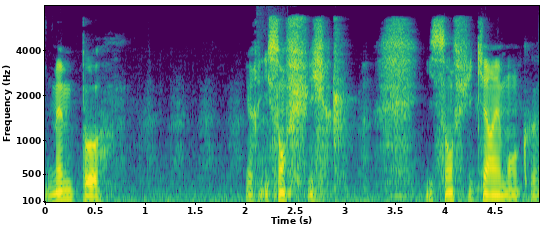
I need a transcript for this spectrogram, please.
Même pas. Il s'enfuit. Il s'enfuit carrément quoi.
